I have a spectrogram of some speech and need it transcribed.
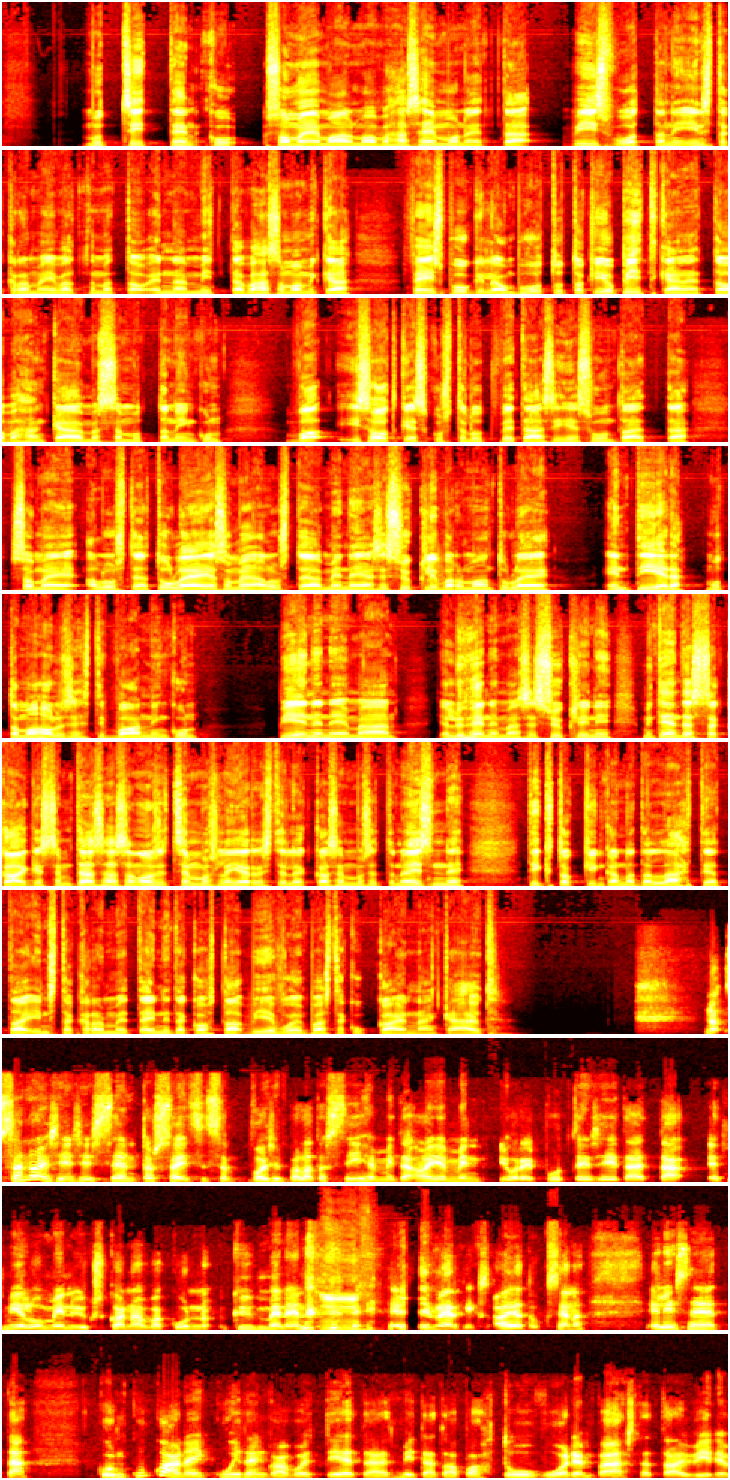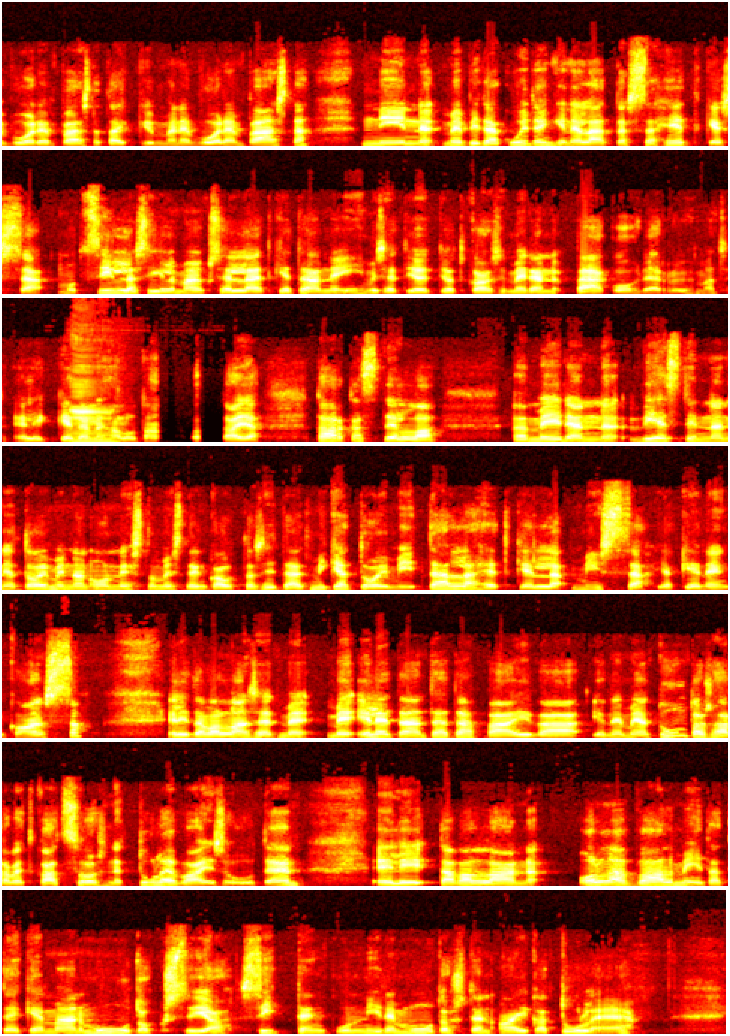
Mutta sitten kun somemaailma on vähän semmoinen, että viisi vuotta, niin Instagram ei välttämättä ole enää mitään. Vähän sama, mikä Facebookille on puhuttu toki jo pitkään, että on vähän käymässä, mutta niin kun va- isot keskustelut vetää siihen suuntaan, että somealustaja tulee ja somealustaja menee ja se sykli varmaan tulee, en tiedä, mutta mahdollisesti vaan niin kuin pienenemään ja lyhenemään se sykli, niin miten tässä kaikessa, mitä sä sanoisit semmoiselle järjestölle, joka on semmoiset, että no ei sinne TikTokin kannata lähteä tai Instagramiin, että ei niitä kohta viiden päästä kukaan enää käytä? No sanoisin siis sen, tuossa itse asiassa voisin palata siihen, mitä aiemmin juuri puhuttiin siitä, että, että mieluummin yksi kanava kuin kymmenen mm. esimerkiksi ajatuksena. Eli se, että kun kukaan ei kuitenkaan voi tietää, että mitä tapahtuu vuoden päästä tai viiden vuoden päästä tai kymmenen vuoden päästä, niin me pitää kuitenkin elää tässä hetkessä, mutta sillä silmäyksellä, että ketä on ne ihmiset, jotka on se meidän pääkohderyhmät, eli ketä mm. me halutaan ottaa ja tarkastella meidän viestinnän ja toiminnan onnistumisten kautta sitä, että mikä toimii tällä hetkellä, missä ja kenen kanssa. Eli tavallaan se, että me, me eletään tätä päivää ja ne meidän tuntosarvet katsoo sinne tulevaisuuteen. Eli tavallaan ollaan valmiita tekemään muutoksia sitten, kun niiden muutosten aika tulee.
